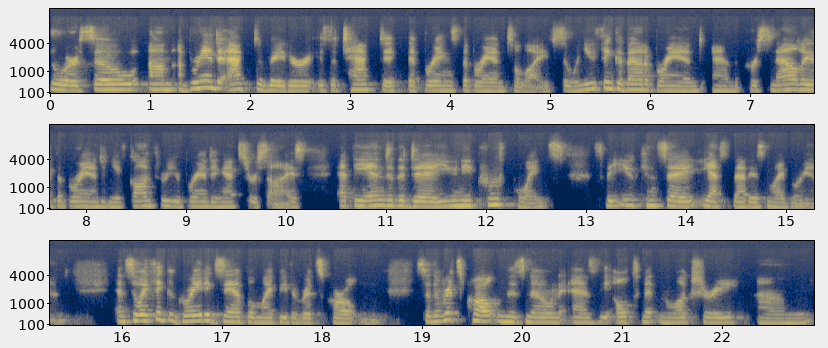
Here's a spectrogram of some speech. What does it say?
Sure. So um, a brand activator is a tactic that brings the brand to life. So when you think about a brand and the personality of the brand, and you've gone through your branding exercise, at the end of the day, you need proof points so that you can say, yes, that is my brand. And so I think a great example might be the Ritz Carlton. So the Ritz Carlton is known as the ultimate in luxury. Um,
